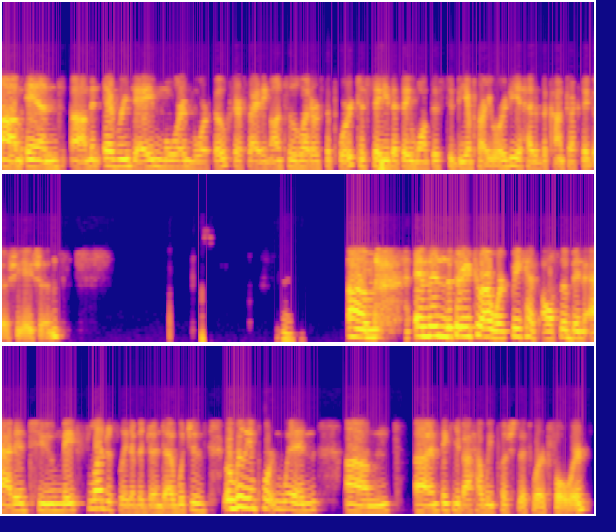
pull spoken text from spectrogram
Um, and, um, and every day, more and more folks are signing on to the letter of support to say that they want this to be a priority ahead of the contract negotiations. Um, and then the 32 hour work week has also been added to MAPE's legislative agenda, which is a really important win um, uh, in thinking about how we push this work forward.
